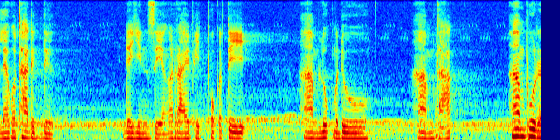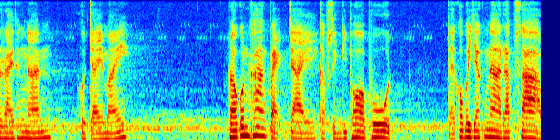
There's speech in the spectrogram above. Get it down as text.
แล้วก็ถ้าดึกๆ ได้ยินเสียงอะไรผิดปกติ ห้ามลุกมาดู ห้ามทัก ห้ามพูดอะไรทั้งนั้น เข้าใจไหม เราค่อนข้างแปลกใจกับสิ่งที่พ่อพูด แต่ก็ไปยักหน้ารับทราบ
